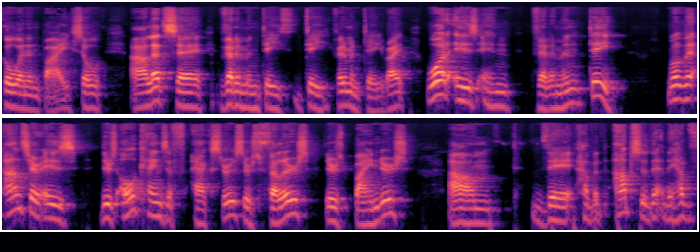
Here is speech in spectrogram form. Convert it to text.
go in and buy. So uh, let's say vitamin D, D, vitamin D, right? What is in vitamin D? Well, the answer is there's all kinds of extras. There's fillers. There's binders. Um, they have an absolute. They have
